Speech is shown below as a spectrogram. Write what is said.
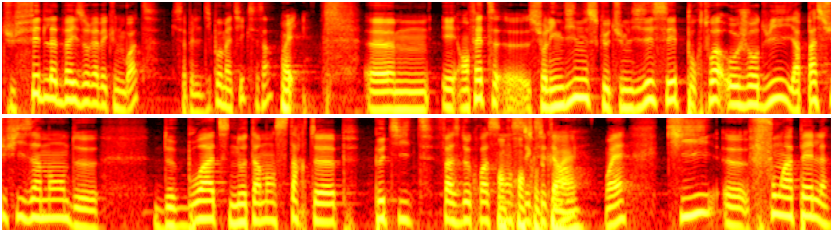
tu fais de l'advisory avec une boîte qui s'appelle Diplomatique, c'est ça? Oui. et en fait, sur LinkedIn, ce que tu me disais, c'est pour toi, aujourd'hui, il n'y a pas suffisamment de, de boîtes, notamment start-up, petites, phase de croissance, etc ouais, qui euh, font appel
